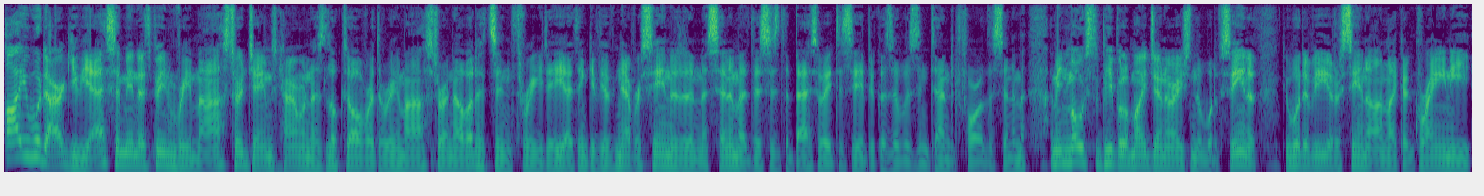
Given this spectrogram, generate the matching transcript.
I would argue yes. I mean, it's been remastered. James Cameron has looked over the remastering of it. It's in 3D. I think if you've never seen it in a cinema, this is the best way to see it because it was intended for the cinema. I mean, most of the people of my generation that would have seen it, they would have either seen it on like a grainy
